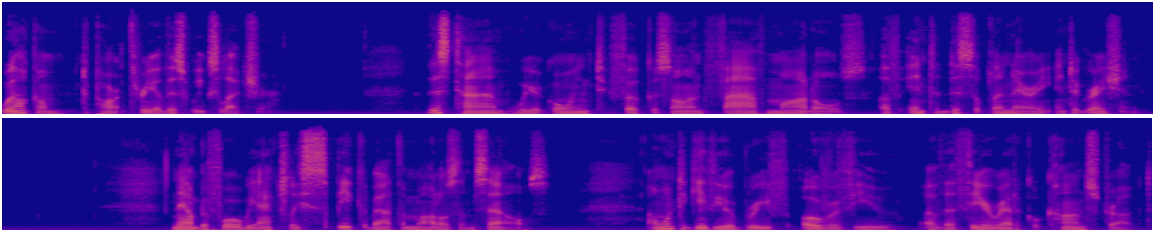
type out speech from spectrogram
Welcome to part three of this week's lecture. This time we are going to focus on five models of interdisciplinary integration. Now before we actually speak about the models themselves, I want to give you a brief overview of the theoretical construct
